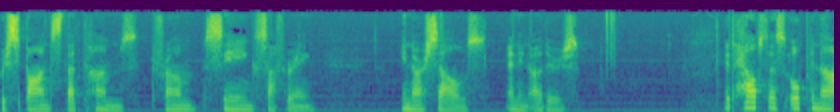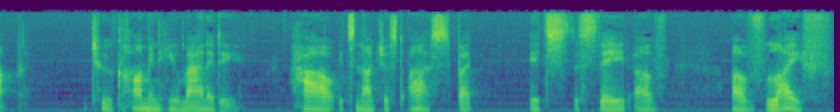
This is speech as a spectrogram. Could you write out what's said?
response that comes from seeing suffering in ourselves and in others. It helps us open up to common humanity, how it's not just us, but it's the state of, of life,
